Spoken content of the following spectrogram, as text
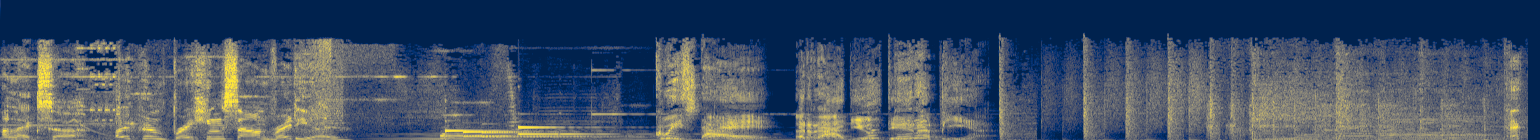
Alexa, open Breaking Sound Radio. Questa è Radioterapia.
